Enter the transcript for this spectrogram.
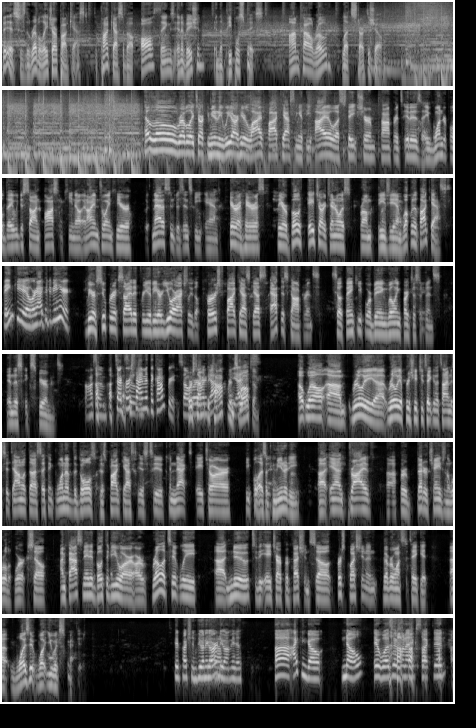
This is the Rebel HR Podcast, the podcast about all things innovation in the people space. I'm Kyle Roed. Let's start the show. Hello, Rebel HR community. We are here live podcasting at the Iowa State SHRM Conference. It is a wonderful day. We just saw an awesome keynote, and I am joined here with Madison Buzynski and Kara Harris. They are both HR generalists from VGM. Welcome to the podcast. Thank you. We're happy to be here. We are super excited for you to be here. You are actually the first podcast guest at this conference. So thank you for being willing participants in this experiment. Awesome. It's our first time at the conference. So first time at the yeah, conference. Yes. Welcome. Uh, well, um, really, uh, really appreciate you taking the time to sit down with us. I think one of the goals of this podcast is to connect HR people as a community uh, and drive uh, for better change in the world of work. So I'm fascinated. Both of you are are relatively uh, new to the HR profession. So, first question, and whoever wants to take it, uh, was it what you expected? Good question. Do you want to go or do you want me to? Uh, I can go. No, it wasn't what I expected.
